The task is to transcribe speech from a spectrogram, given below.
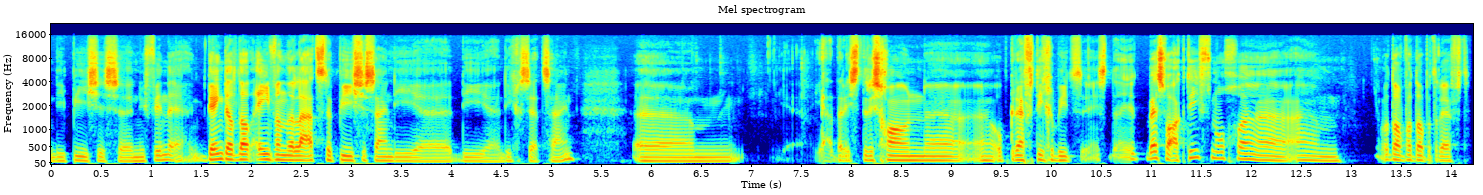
die pieces nu vinden. Ik denk dat dat een van de laatste pieces zijn die, die, die gezet zijn. Um, ja, er is, er is gewoon op graffiti gebied is best wel actief nog um, wat, dat, wat dat betreft.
